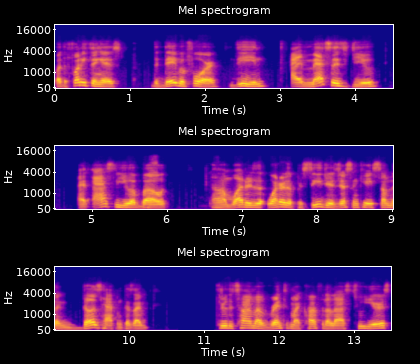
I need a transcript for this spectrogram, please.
But the funny thing is, the day before, Dean, I messaged you I'd asked you about um, what are the what are the procedures just in case something does happen because I've through the time I've rented my car for the last two years,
